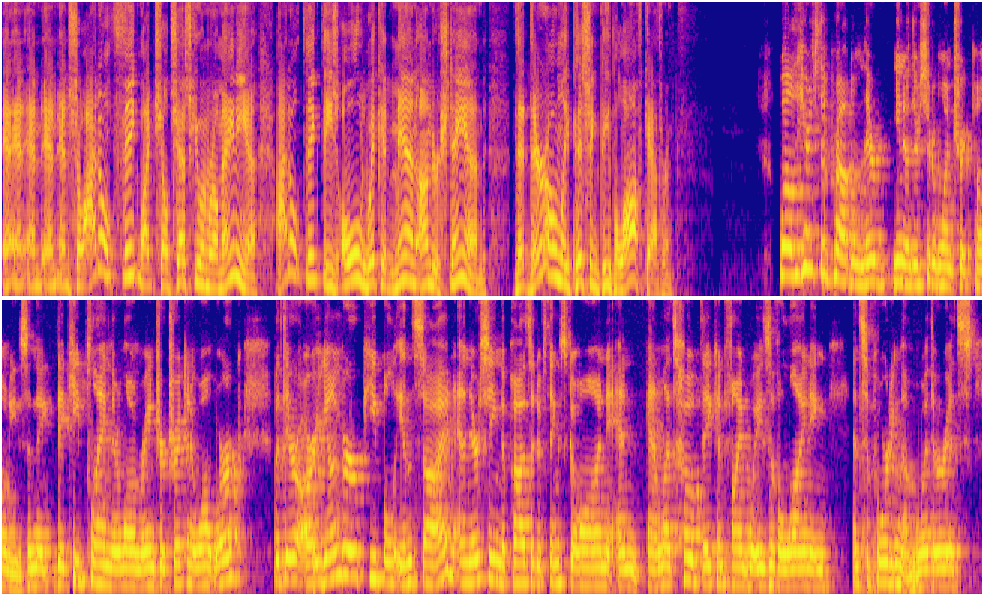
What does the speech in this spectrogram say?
And and and and so I don't think like Ceausescu in Romania. I don't think these old wicked men understand that they're only pissing people off, Catherine. Well, here's the problem. They're, you know, they're sort of one-trick ponies, and they they keep playing their Lone Ranger trick, and it won't work. But there are younger people inside, and they're seeing the positive things go on, and and let's hope they can find ways of aligning and supporting them, whether it's,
